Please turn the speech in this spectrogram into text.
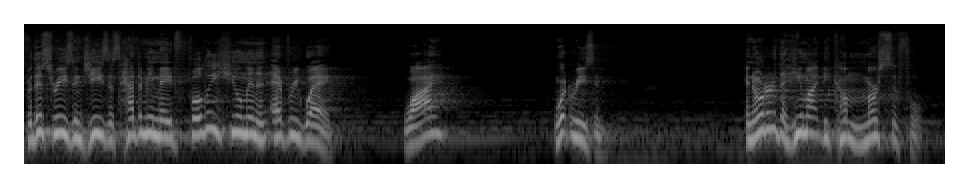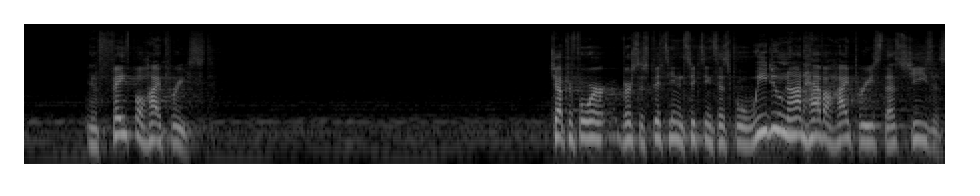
For this reason, Jesus had to be made fully human in every way. Why? What reason? In order that he might become merciful and a faithful high priest. Chapter 4, verses 15 and 16 says, For we do not have a high priest, that's Jesus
